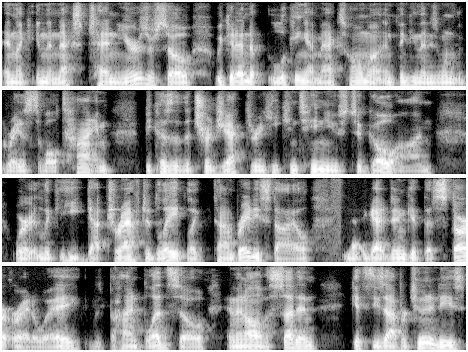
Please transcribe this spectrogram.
and like in the next 10 years or so we could end up looking at Max Homa and thinking that he's one of the greatest of all time because of the trajectory he continues to go on where like he got drafted late, like Tom Brady style. Got didn't get the start right away. He was behind Bledsoe, and then all of a sudden gets these opportunities.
